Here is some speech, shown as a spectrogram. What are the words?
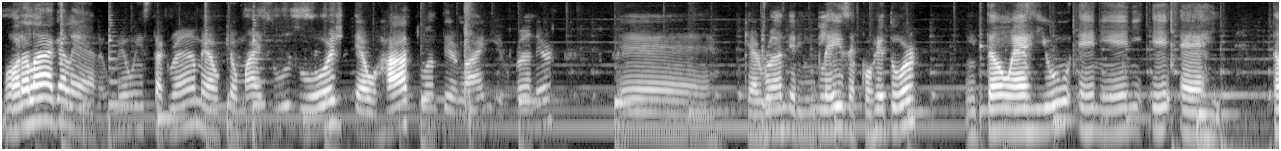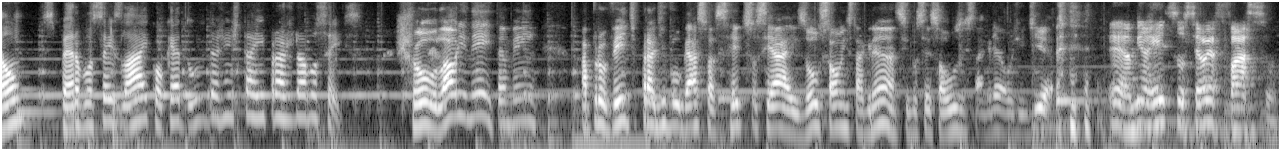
Bora lá, galera. O meu Instagram é o que eu mais uso hoje, é o rato underline runner, é... que é runner em inglês, é corredor. Então, R-U-N-N-E-R. Então, espero vocês lá e qualquer dúvida a gente está aí para ajudar vocês. Show! Laurinei também aproveite para divulgar suas redes sociais ou só o Instagram, se você só usa o Instagram hoje em dia. É, a minha rede social é fácil.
